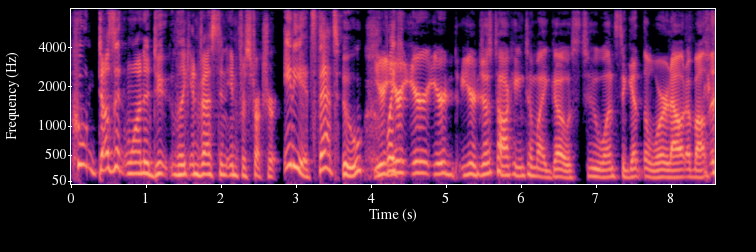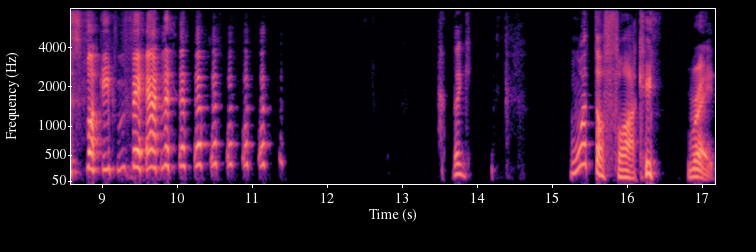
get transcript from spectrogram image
who doesn't want to do like invest in infrastructure? Idiots. That's who. you're like- you're you're you're you're just talking to my ghost who wants to get the word out about this fucking van. Like, what the fuck? right.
